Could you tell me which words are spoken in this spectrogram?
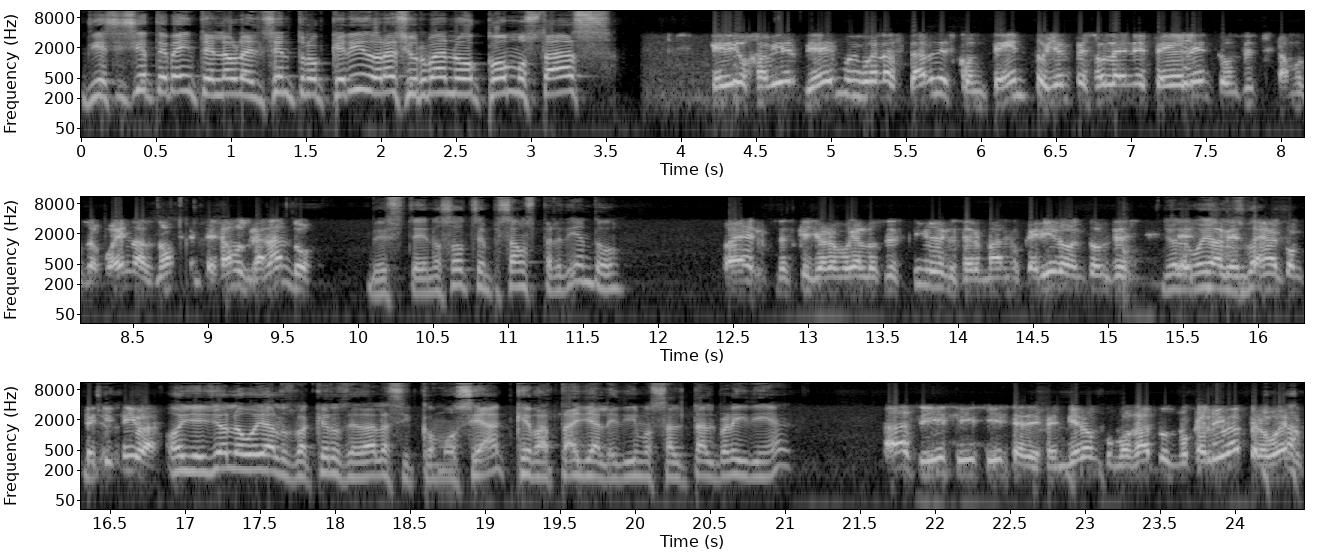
17.20 en la hora del centro. Querido Horacio Urbano, ¿cómo estás? Querido Javier, bien, muy buenas tardes, contento, ya empezó la NFL, entonces estamos de buenas, ¿no? Empezamos ganando. Este, nosotros empezamos perdiendo. Bueno, es que yo le voy a los Steelers, hermano querido, entonces yo le voy a ventaja competitiva. Oye, yo le voy a los Vaqueros de Dallas y como sea, qué batalla le dimos al tal Brady, ¿eh? Ah, sí, sí, sí, se defendieron como gatos boca arriba, pero bueno,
